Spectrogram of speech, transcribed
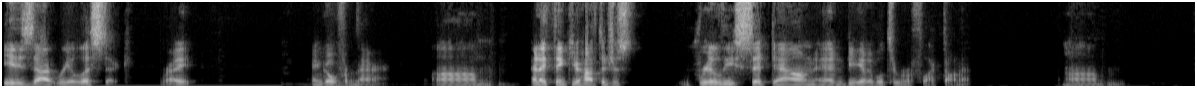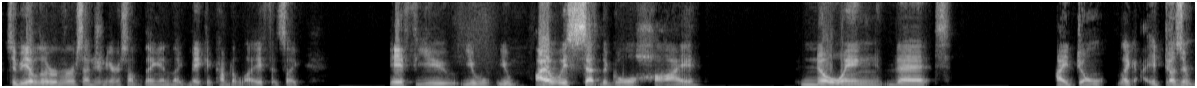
Is that realistic, right? And go from there. Um, and I think you have to just really sit down and be able to reflect on it. Mm-hmm. Um, to be able to reverse engineer something and like make it come to life it's like if you you you i always set the goal high knowing that i don't like it doesn't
